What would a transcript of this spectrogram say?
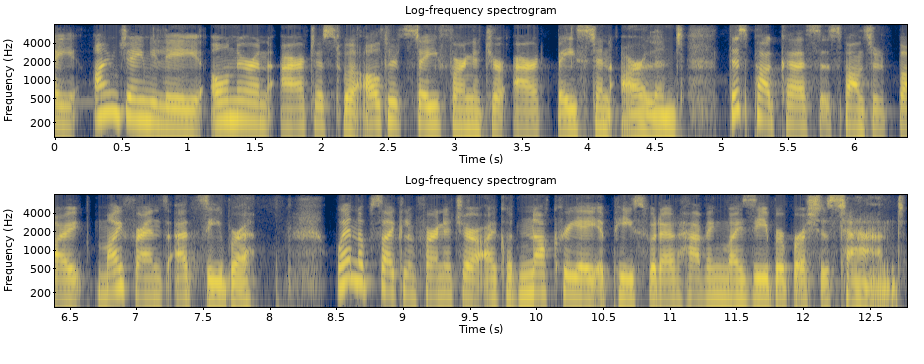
Hi, I'm Jamie Lee, owner and artist with Altered State Furniture Art based in Ireland. This podcast is sponsored by my friends at Zibra. When upcycling furniture, I could not create a piece without having my Zibra brushes to hand.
